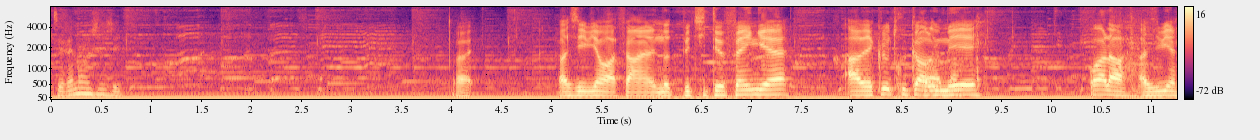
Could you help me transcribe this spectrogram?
C'est rien en GG. Ouais. Vas-y, viens, on va faire un autre petit feng avec le truc allumé. Voilà, vas-y, viens.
